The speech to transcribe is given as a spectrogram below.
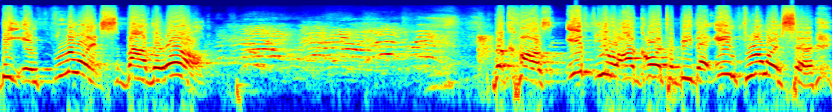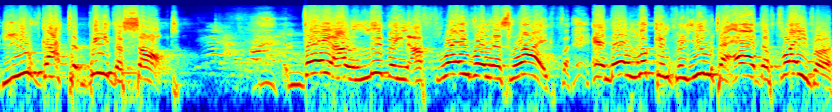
be influenced by the world. Because if you are going to be the influencer, you've got to be the salt. They are living a flavorless life and they're looking for you to add the flavor.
